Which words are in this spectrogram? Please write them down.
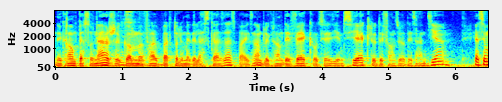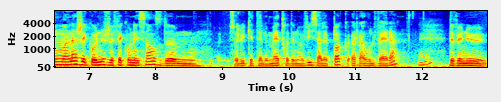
des grands personnages comme Frère Bartolomé de las Casas, par exemple, le grand évêque au XVIe siècle, le défenseur des Indiens. Et à ce moment-là, j'ai connu, j'ai fait connaissance de hum, celui qui était le maître des novices à l'époque, Raúl Vera, Oui. devenu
